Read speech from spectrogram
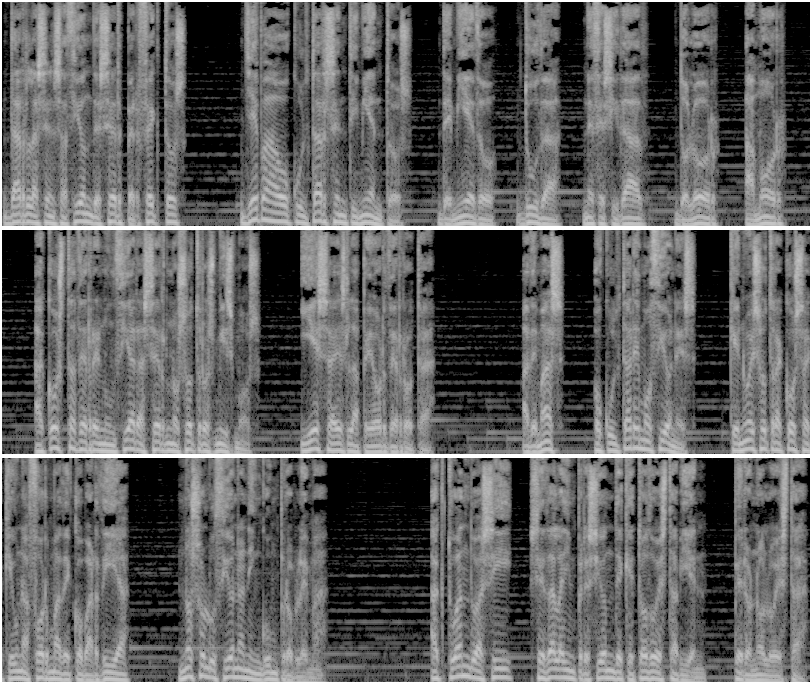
dar la sensación de ser perfectos, lleva a ocultar sentimientos de miedo, duda, necesidad, dolor, amor, a costa de renunciar a ser nosotros mismos, y esa es la peor derrota. Además, ocultar emociones, que no es otra cosa que una forma de cobardía, no soluciona ningún problema. Actuando así, se da la impresión de que todo está bien, pero no lo está.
